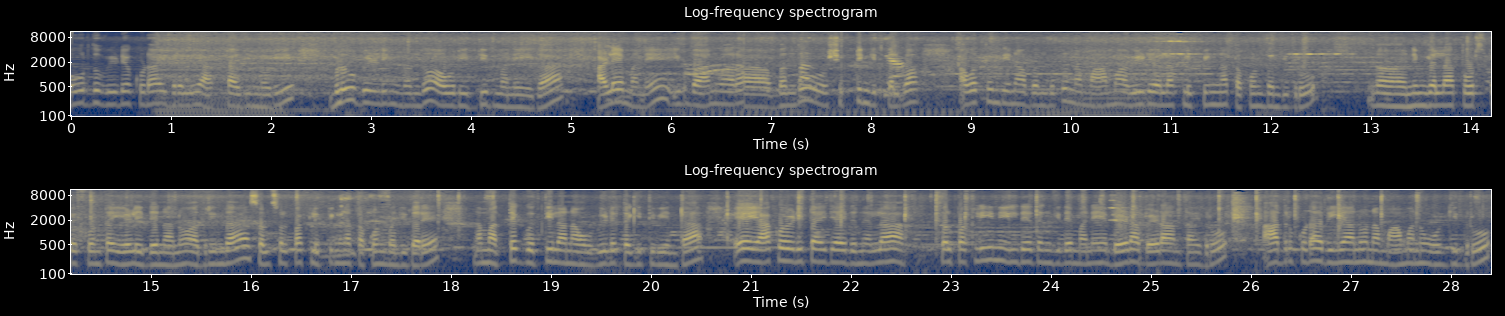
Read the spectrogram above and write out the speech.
ಅವ್ರದ್ದು ವಿಡಿಯೋ ಕೂಡ ಇದರಲ್ಲಿ ಆಗ್ತಾ ಇದ್ದೀನಿ ನೋಡಿ. ಬ್ಲೂ ಬಿಲ್ಡಿಂಗ್ ಬಂದು ಅವ್ರು ಇದ್ದಿದ್ದ ಮನೆ ಈಗ. ಹಳೆ ಮನೆ. ಈಗ ಭಾನುವಾರ ಬಂದು ಶಿಫ್ಟಿಂಗ್ ಇತ್ತಲ್ವ? ಅವತ್ತೊಂದು ದಿನ ಬಂದ್ಬಿಟ್ಟು ನಮ್ಮ ಮಾಮ ವೀಡಿಯೋ ಎಲ್ಲ ಕ್ಲಿಪ್ಪಿಂಗ್ನ ತಗೊಂಡು ಬಂದಿದ್ರು. ನಿಮಗೆಲ್ಲ ತೋರಿಸ್ಬೇಕು ಅಂತ ಹೇಳಿದ್ದೆ ನಾನು. ಅದರಿಂದ ಸ್ವಲ್ಪ ಸ್ವಲ್ಪ ಕ್ಲಿಪ್ಪಿಂಗ್ನ ತಗೊಂಡು ಬಂದಿದ್ದಾರೆ. ನಮ್ಮ ಅತ್ತೆಗೆ ಗೊತ್ತಿಲ್ಲ ನಾವು ವೀಡಿಯೋ ತೆಗಿತೀವಿ ಅಂತ. ಏ ಯಾಕೋ ಹಿಡಿತಾ ಇದೆಯಾ ಇದನ್ನೆಲ್ಲ? ಸ್ವಲ್ಪ ಕ್ಲೀನ್ ಇಲ್ಲದೇದಂಗಿದೆ ಮನೆ ಬೇಡ ಬೇಡ ಅಂತ ಇದ್ದರು ಆದರೂ ಕೂಡ ರಿಯಾನು ನಮ್ಮ ಮಾಮನೂ ಹೋಗಿದ್ರು.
